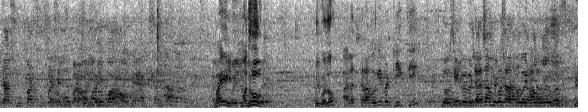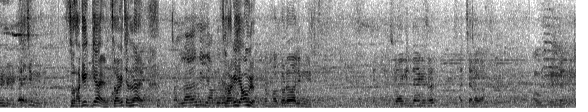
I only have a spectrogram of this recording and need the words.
बहुत super super से super वाली। एक्शन भाई मधु। कुछ बोलो। हालत खराब होगी पर ठीक थी। दो सीट पे बैठा था हमको साथ में कोई नहीं था। अच्छी मूवी सुहागी क्या है? सुहागी चलना है? चलना है नहीं यहाँ पे सुहागी जाओगे? एकदम बहुत तोड़े वाली मूवी थी। सुहागिन जाएँगे सर अच्छा लगा।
